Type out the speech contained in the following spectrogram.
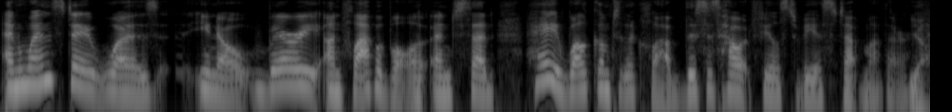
And Wednesday was, you know, very unflappable and said, "Hey, welcome to the club. This is how it feels to be a stepmother." Yeah.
